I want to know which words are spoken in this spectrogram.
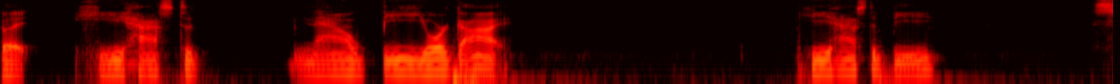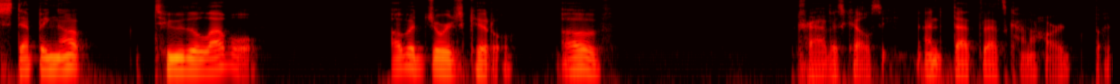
But he has to now be your guy. He has to be stepping up to the level of a George Kittle, of Travis Kelce, And that that's kind of hard, but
